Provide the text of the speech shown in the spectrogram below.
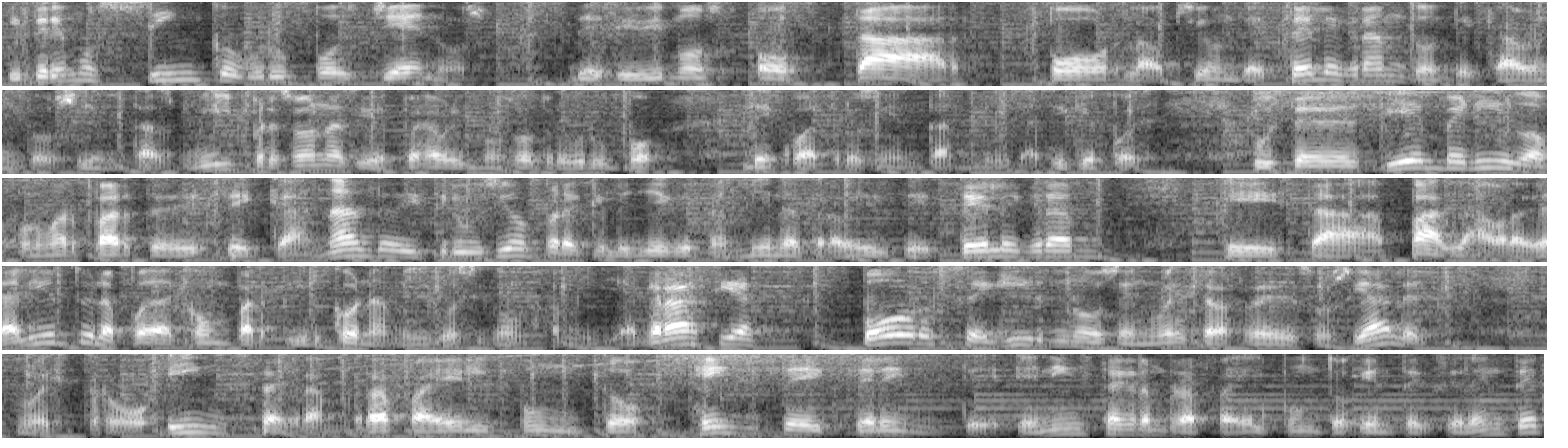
y tenemos cinco grupos llenos. Decidimos optar por la opción de Telegram donde caben 200 mil personas y después abrimos otro grupo de 400 mil. Así que pues ustedes bienvenidos a formar parte de este canal de distribución para que le llegue también a través de Telegram esta palabra de aliento y la pueda compartir con amigos y con familia. Gracias por seguirnos en nuestras redes sociales. Nuestro Instagram, rafael.genteexcelente. En Instagram, rafael.genteexcelente.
